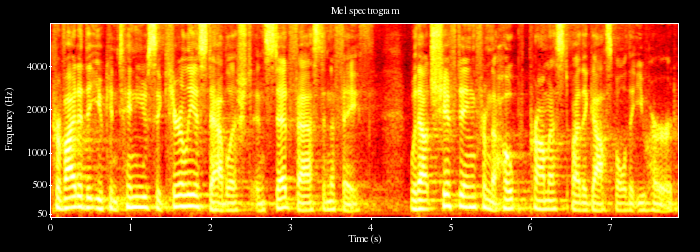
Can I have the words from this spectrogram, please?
Provided that you continue securely established and steadfast in the faith, without shifting from the hope promised by the gospel that you heard,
